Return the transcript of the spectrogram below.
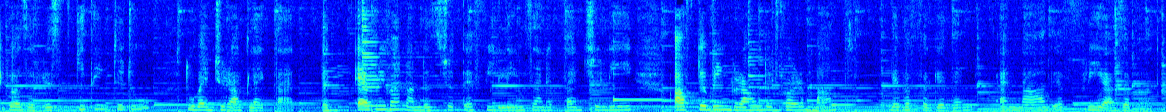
It was a risky thing to do to venture out like that, but everyone understood their feelings, and eventually, after being grounded for a month, they were forgiven and now they're free as a bird.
